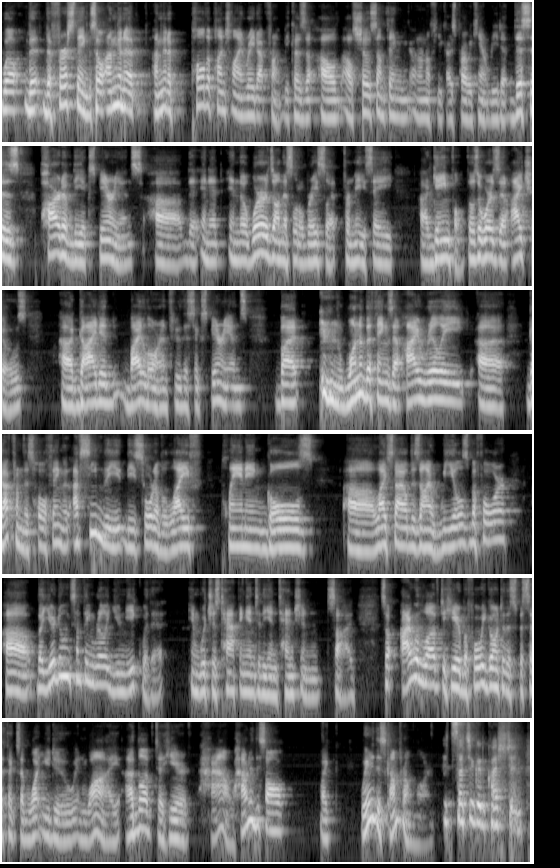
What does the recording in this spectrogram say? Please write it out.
Well, the the first thing, so I'm gonna I'm gonna pull the punchline right up front because I'll I'll show something. I don't know if you guys probably can't read it. This is part of the experience. Uh, the, in it in the words on this little bracelet for me say uh, gameful. Those are words that I chose, uh, guided by Lauren through this experience but one of the things that I really uh, got from this whole thing, I've seen the these sort of life planning goals, uh, lifestyle design wheels before, uh, but you're doing something really unique with it, in which is tapping into the intention side. So I would love to hear before we go into the specifics of what you do and why. I'd love to hear how. How did this all like? Where did this come from, Lauren? It's such a good question.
